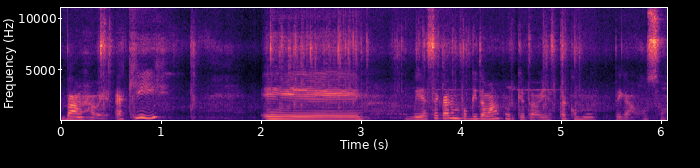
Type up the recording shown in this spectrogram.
vamos a ver, aquí eh, voy a secar un poquito más porque todavía está como pegajoso.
